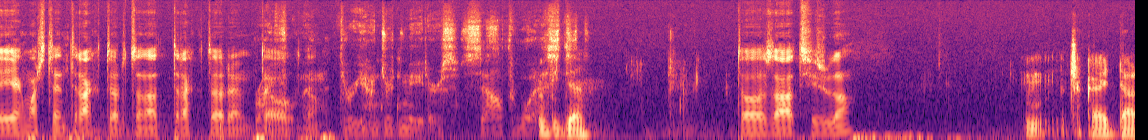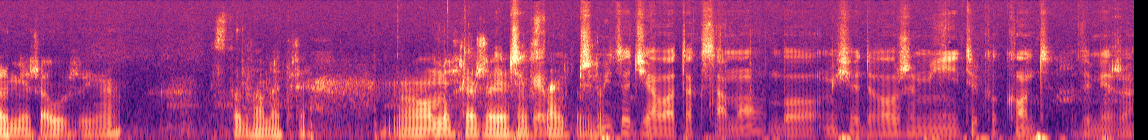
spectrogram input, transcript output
Yy, jak masz ten traktor, to nad traktorem to okno. Rifleman, 300 meters southwest. Widzę. To załatwisz go? Mm, Czekaj, dalmierza użyję. 102 metry. No, myślę, że Ej, jestem w Czekaj, stanie. bo to czy mi to działa tak samo? Bo mi się wydawało, że mi tylko kąt wymierza.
